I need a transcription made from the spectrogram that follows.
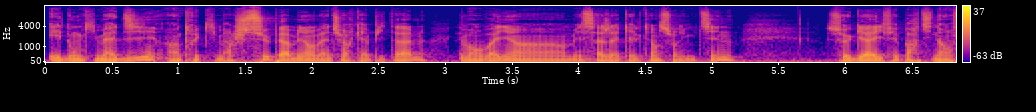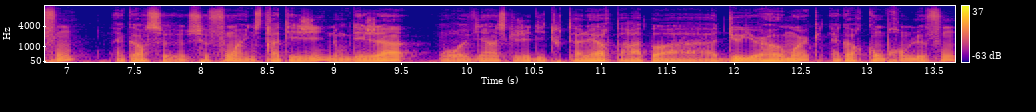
Et donc il m'a dit un truc qui marche super bien en venture capital, il va envoyer un message à quelqu'un sur LinkedIn. Ce gars, il fait partie d'un fonds, d'accord? Ce, ce fonds a une stratégie. Donc déjà, on revient à ce que j'ai dit tout à l'heure par rapport à do your homework, d'accord? Comprendre le fond.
